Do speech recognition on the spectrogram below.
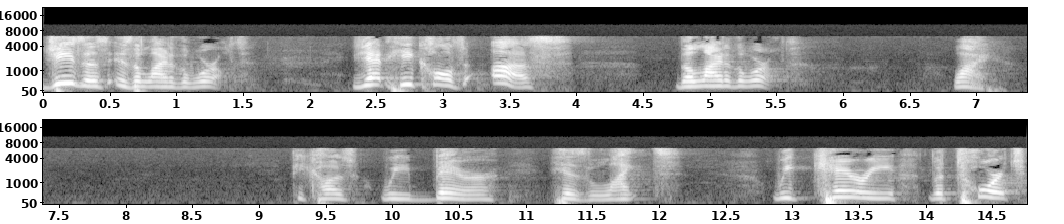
Jesus is the light of the world. Yet he calls us the light of the world. Why? Because we bear his light. We carry the torch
